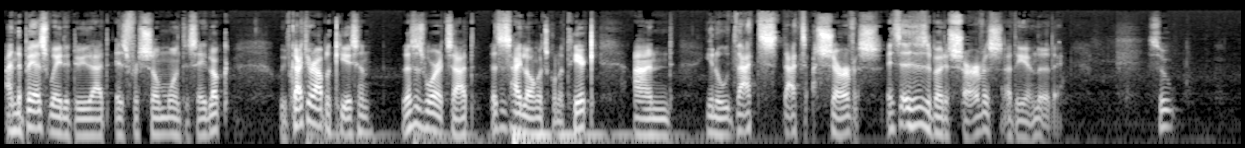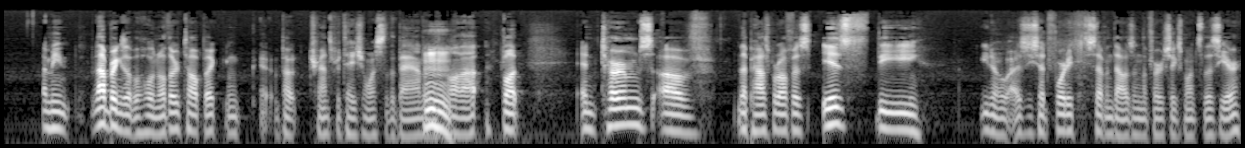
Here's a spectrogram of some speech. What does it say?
And the best way to do that is for someone to say, "Look, we've got your application. This is where it's at. This is how long it's going to take." And you know, that's that's a service. It's, this is about a service at the end of the day. So, I mean, that brings up a whole other topic in- about transportation west of the Bann Mhm. and all that. But in terms of the passport office, is the, you know, as you said, forty-seven thousand the first six months of this year,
